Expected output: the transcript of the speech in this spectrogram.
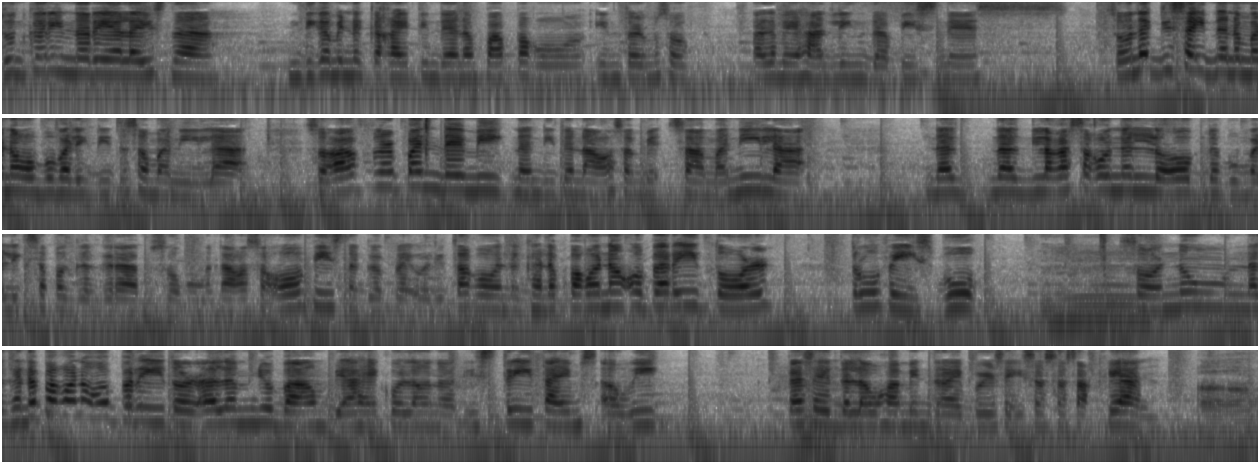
doon ko rin na-realize na hindi kami nagkakaintindihan ng papa ko in terms of, alam mo, handling the business. So, nag-decide na naman ako bumalik dito sa Manila. So, after pandemic, nandito na ako sa, sa Manila. Nag, naglakas ako ng loob na bumalik sa pag-grab. So, pumunta ako sa office, nag-apply ulit ako. Naghanap ako ng operator through Facebook. Mm. So, nung naghanap ako ng operator, alam nyo ba, ang biyahe ko lang nun is 3 times a week. Kasi dalawa kaming driver sa isang sasakyan. Ah.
